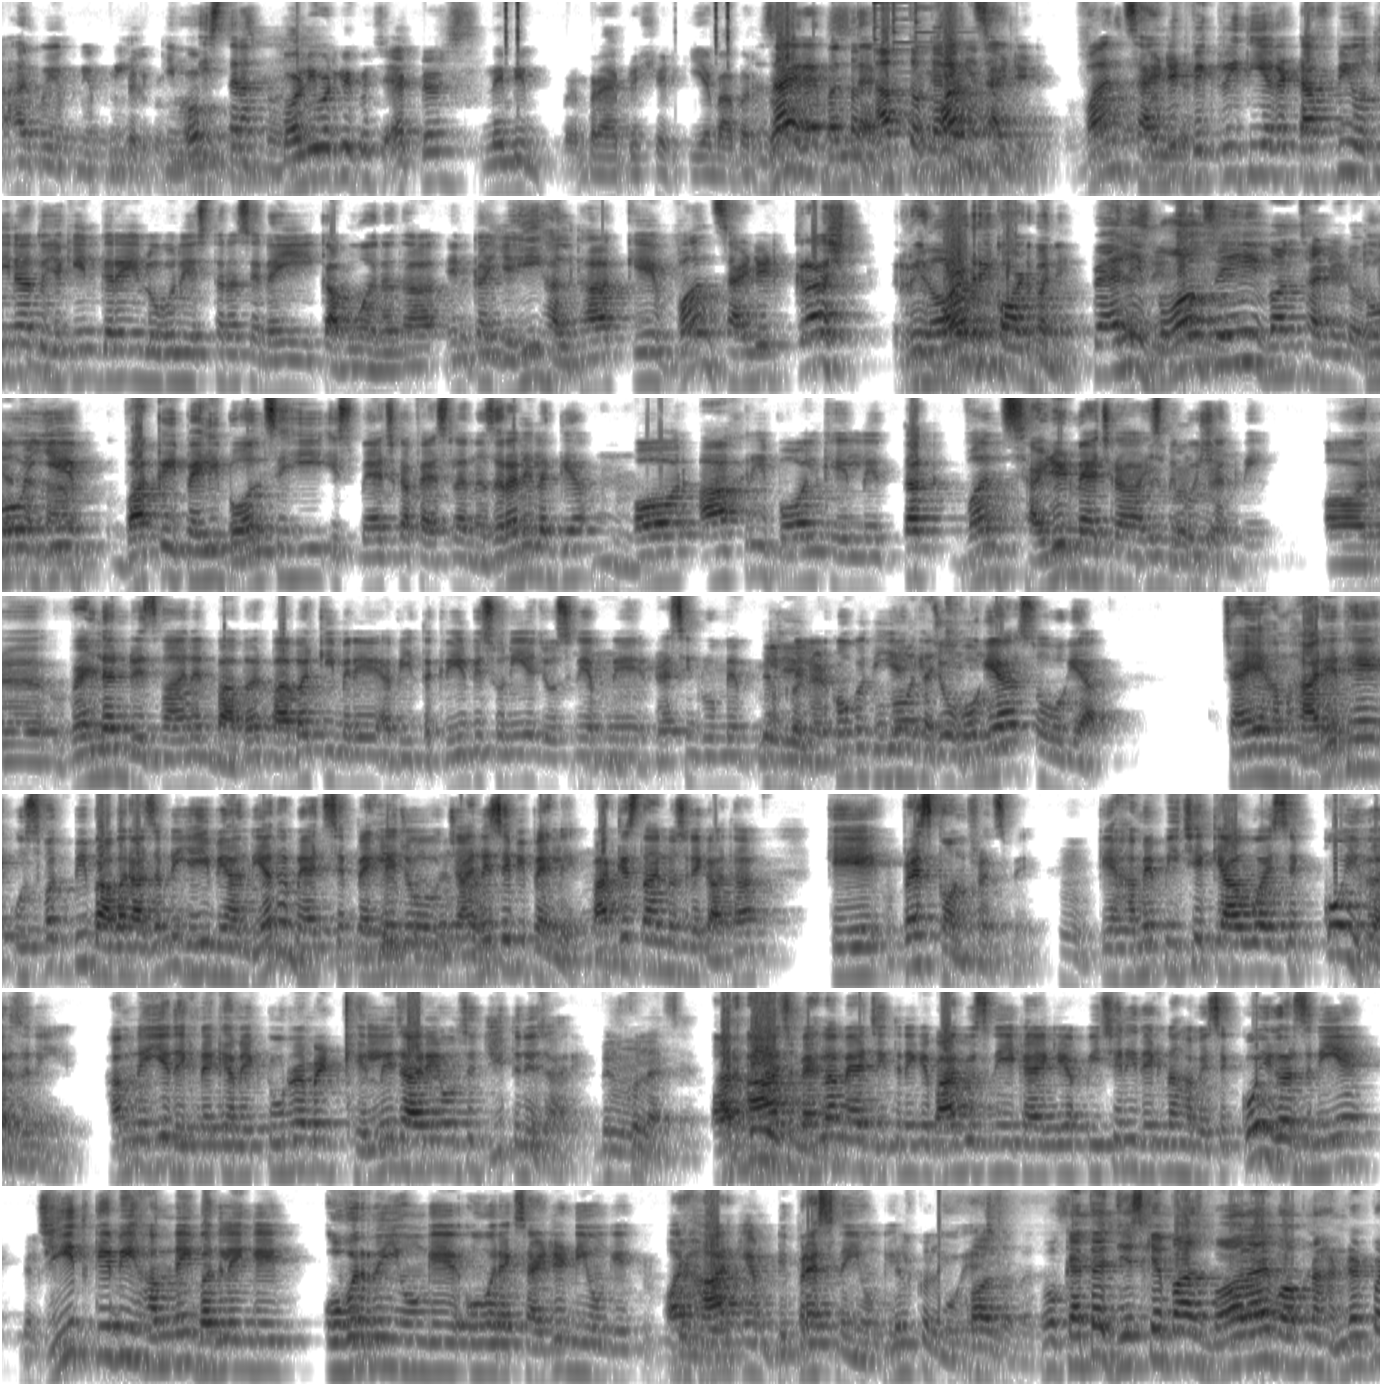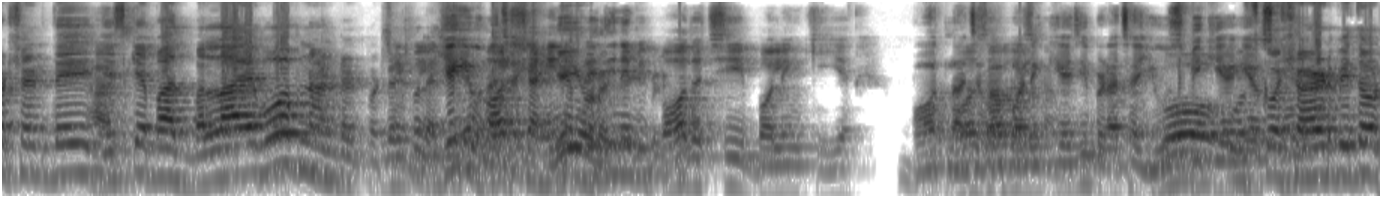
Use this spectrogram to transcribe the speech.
हर कोई अपनी अपनी टीम इस तरह बॉलीवुड के कुछ एक्टर्स ने भी बड़ा अप्रिशिएट किया बाबर ज़ाहिर है बनता है। अब तो one sided one sided victory थी अगर टफ भी होती ना तो यकीन करें इन लोगों ने इस तरह से नहीं काबू आना था। इनका यही हल था कि one sided crushed world record बने। पहली बॉल से ही वन साइडेड हो गया तो था ये वाकई पहली बॉल से ही इस मैच का फैसला नज़र आने लग गया। हम्म। और आखिरी बॉल खेलने तक वन साइडेड मैच रहा इसमें कोई शक नहीं। और well done Rizwan and Babar Babar की मैंने अभी तकरीर भी सुनी है जो उसने अपने ड्रेसिंग रूम में लड़कों को दी है कि जो हो गया सो हो गया। चाहे हम हारे थे उस वक्त भी बाबर आज़म ने यही बयान दिया था मैच से पहले जो। जाने से भी पहले। पाकिस्तान में उसने कहा था कि प्रेस कॉन्फ्रेंस में हम्म। कि हमें पीछे क्या हुआ इससे कोई गर्ज नहीं है। हमने ये देखना है कि हम एक टूर्नामेंट खेलने जा रहे हैं और उसे जीतने जा रहे हैं। बिल्कुल ऐसे। और आज पहला मैच जीतने के बाद भी उसने ये कहा है कि अब पीछे नहीं देखना हमें से कोई गर्ज नहीं है। जीत के भी हम नहीं बदलेंगे। ओवर नहीं होंगे ओवर एक्साइटेड नहीं होंगे और हार के हम डिप्रेस नहीं होंगे। बिल्कुल, वो है। बहुत ज़बरदस्त। वो कहता है जिसके पास बॉल है वो अपना हंड्रेड परसेंट दे हाँ। जिसके पास बल्ला है वो अपना हंड्रेड परसेंट यही होना और शाहीन ने भी बहुत अच्छी बॉलिंग की है। बहुत लाजवाब बॉलिंग किया जी बड़ा अच्छा यूज़ भी किया गया उसको शर्ट भी तो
